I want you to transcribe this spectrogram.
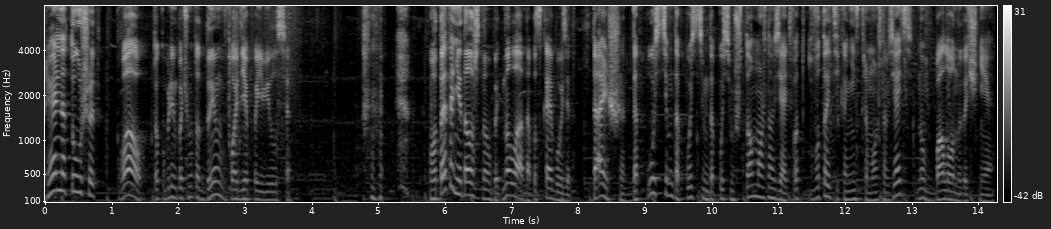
реально тушит. Вау, только, блин, почему-то дым в воде появился. Вот это не должно быть. Ну ладно, пускай будет. Дальше, допустим, допустим, допустим, что можно взять? Вот, вот эти канистры можно взять, ну, баллоны точнее.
